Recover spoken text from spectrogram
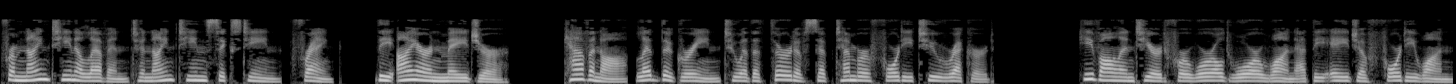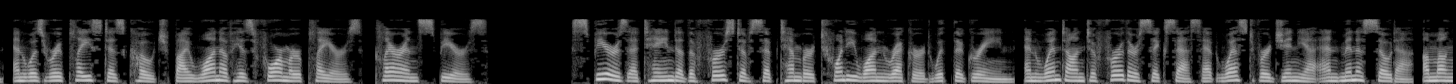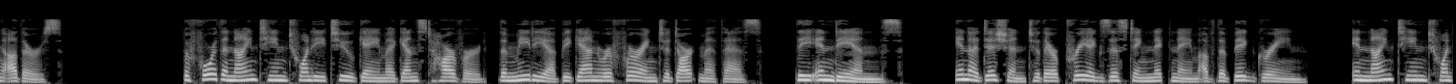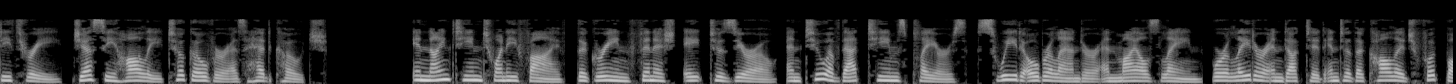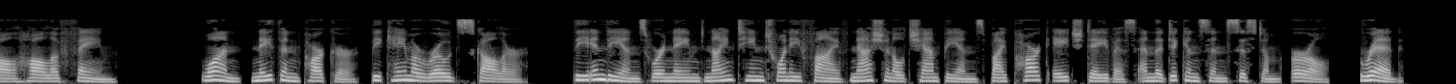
From 1911 to 1916, Frank, the Iron Major, Cavanaugh, led the Green to a 3 September 42 record. He volunteered for World War I at the age of 41, and was replaced as coach by one of his former players, Clarence Spears. Spears attained a 1 September 21 record with the Green, and went on to further success at West Virginia and Minnesota, among others. Before the 1922 game against Harvard, the media began referring to Dartmouth as the Indians in addition to their pre-existing nickname of the Big Green. In 1923, Jesse Hawley took over as head coach. In 1925, the Green finished 8–0, and two of that team's players, Swede Oberlander and Miles Lane, were later inducted into the College Football Hall of Fame. One, Nathan Parker, became a Rhodes Scholar. The Indians were named 1925 national champions by Park H. Davis and the Dickinson system. Earl Red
